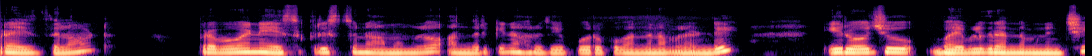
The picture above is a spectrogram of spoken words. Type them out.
ప్రైజ్ ద లాట్ ప్రభు అయిన యేసుక్రీస్తు నామంలో అందరికీ నా హృదయపూర్వక వందనములండి. ఈరోజు బైబిల్ గ్రంథం నుంచి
